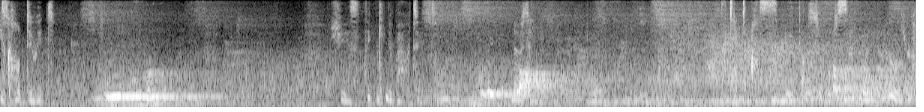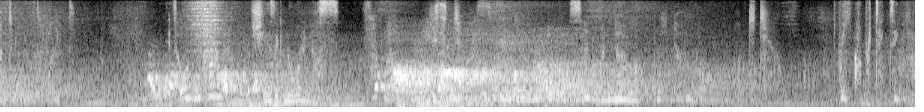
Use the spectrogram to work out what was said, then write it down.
You can't do it. She is thinking about it. No, Senua. Protect us. We need that sword, Senua. No, You have to be able to fight. It's all you have. she is ignoring us. Senua, listen to us. Senua, no. We know what to do. We are protecting you.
